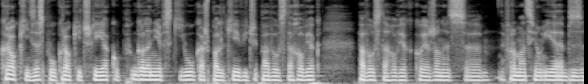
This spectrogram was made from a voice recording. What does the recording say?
Kroki, zespół Kroki, czyli Jakub Goleniewski, Łukasz Palkiewicz i Paweł Stachowiak. Paweł Stachowiak kojarzony z e, formacją IEBZ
